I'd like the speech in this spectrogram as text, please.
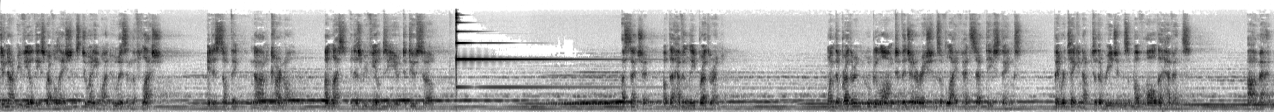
Do not reveal these revelations to anyone who is in the flesh. It is something non carnal, unless it is revealed to you to do so. Ascension of the heavenly brethren. When the brethren who belonged to the generations of life had said these things, they were taken up to the regions above all the heavens. Amen.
